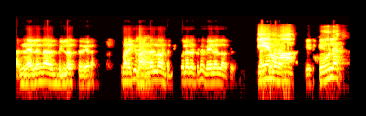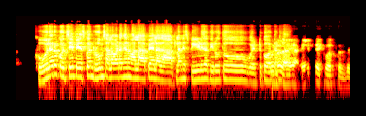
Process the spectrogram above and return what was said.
అది నెల బిల్లు వస్తుంది కదా. మనకి. వందల్లో ఉంటుంది. కూలర్ ఉంటుంటే వేలల్లో అవుతుంది. ఏమో కూలర్ కూలర్ కొద్దిసేపు వేసుకొని రూమ్స్ అలవడంగానే మళ్ళీ ఆపేయాలి అది. అట్లానే స్పీడ్గా తిరుగుతూ పెట్టుకోవద్దు ఎక్కువ వస్తుంది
